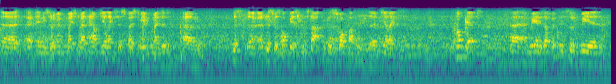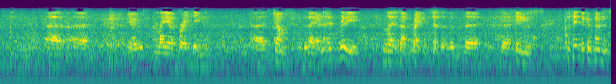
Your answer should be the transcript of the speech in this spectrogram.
uh, any sort of information about how GLX is supposed to be implemented. Um, this, uh, this was obvious from the start because swap buffer is a GLX concept, and we ended up with this sort of weird, you know, layer breaking jump into there. And it really, the layers don't break, it's just that the, the, the things the, the components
